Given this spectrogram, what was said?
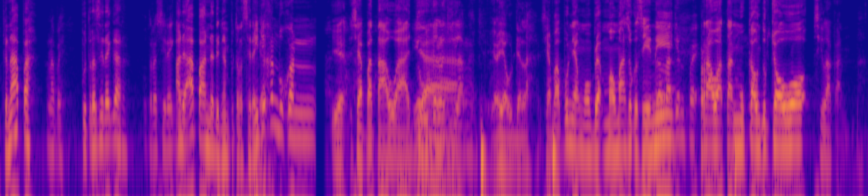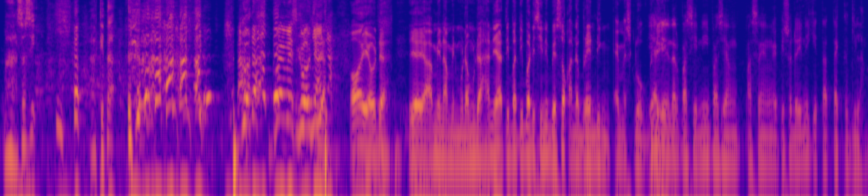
Kenapa? Kenapa? Putra Siregar. Putra Siregar. Ada apa anda dengan Putra Ya, Siregar? dia kan bukan Ya siapa tahu aja. Ya udahlah, Gilang aja. Ya ya udahlah. Siapa pun yang mau mau masuk ke sini perawatan muka untuk cowok silakan. Masa sih? Ah, kita udah gue MS Glow-nya Iya. aja. Oh ya udah. Iya ya amin amin. Mudah-mudahan ya tiba-tiba di sini besok ada branding MS Glow Ya jadi gede. ntar pas ini pas yang pas yang episode ini kita tag ke Gilang.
